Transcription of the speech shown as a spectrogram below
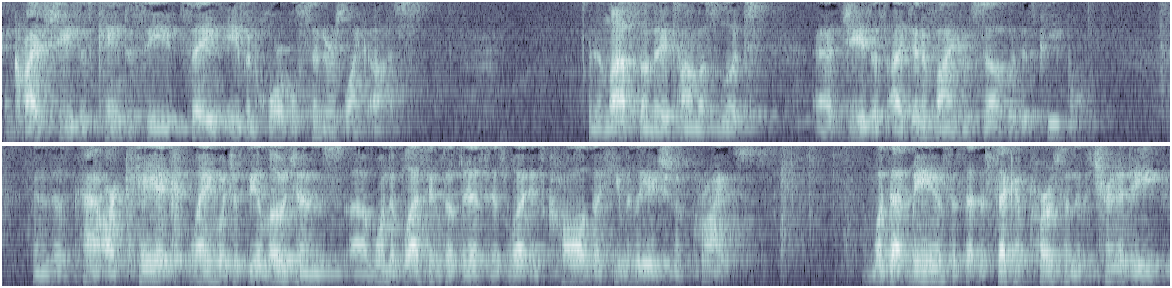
And Christ Jesus came to see, save even horrible sinners like us. And then last Sunday, Thomas looked at Jesus identifying himself with his people. In the kind of archaic language of theologians, uh, one of the blessings of this is what is called the humiliation of Christ. And what that means is that the second person of the Trinity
